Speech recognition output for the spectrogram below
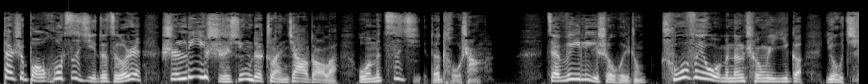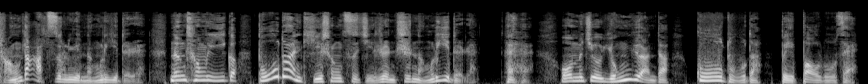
但是保护自己的责任是历史性的转嫁到了我们自己的头上啊。在微利社会中，除非我们能成为一个有强大自律能力的人，能成为一个不断提升自己认知能力的人，嘿嘿，我们就永远的孤独的被暴露在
